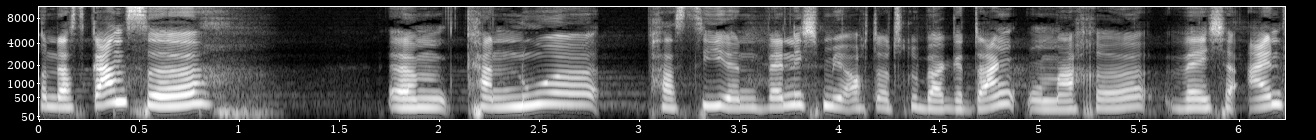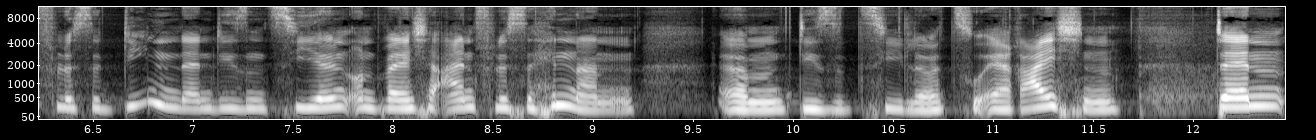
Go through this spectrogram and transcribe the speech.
Und das Ganze ähm, kann nur passieren, wenn ich mir auch darüber Gedanken mache, welche Einflüsse dienen denn diesen Zielen und welche Einflüsse hindern ähm, diese Ziele zu erreichen. Denn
